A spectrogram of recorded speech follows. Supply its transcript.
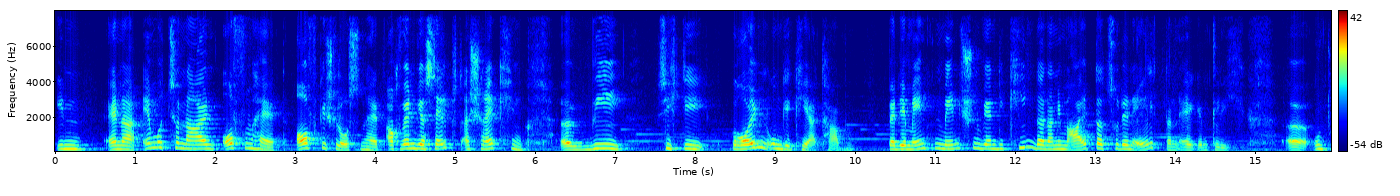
In einer emotionalen Offenheit, Aufgeschlossenheit, auch wenn wir selbst erschrecken, äh, wie sich die Rollen umgekehrt haben. Bei dementen Menschen werden die Kinder dann im Alter zu den Eltern eigentlich und,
